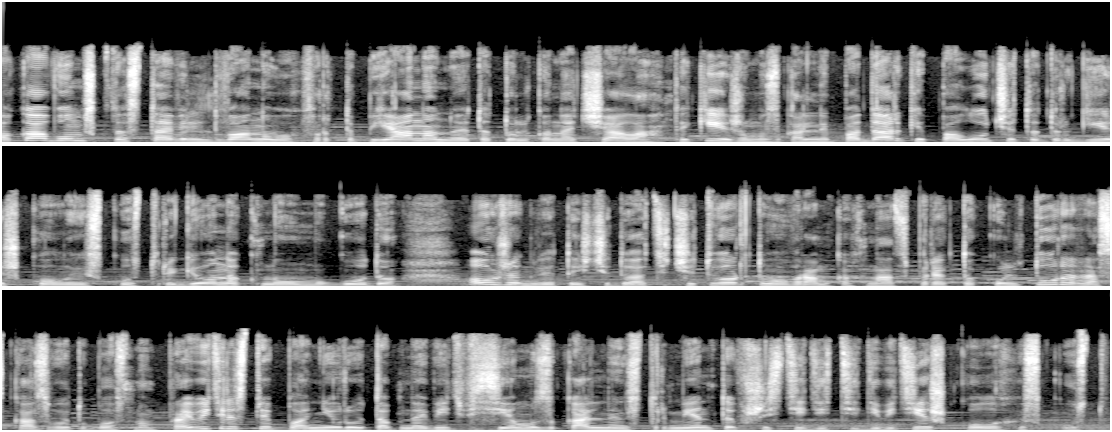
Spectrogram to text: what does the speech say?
Пока в Омск доставили два новых фортепиано, но это только начало. Такие же музыкальные подарки получат и другие школы искусств региона к Новому году. А уже к 2024 в рамках нацпроекта «Культура», рассказывают в областном правительстве, планируют обновить все музыкальные инструменты в 69 школах искусств.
